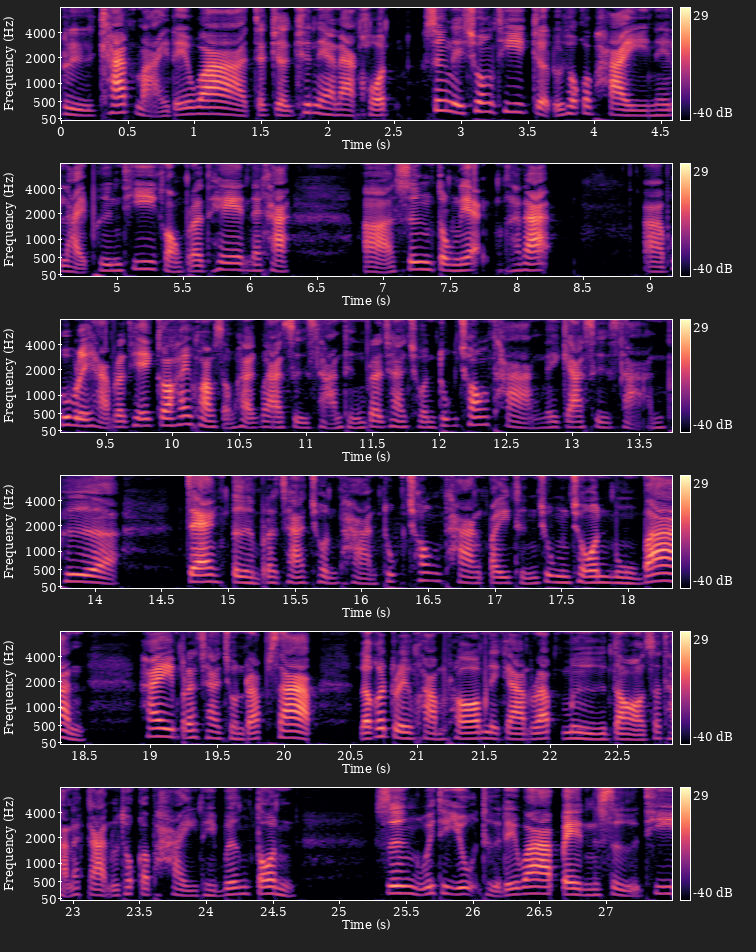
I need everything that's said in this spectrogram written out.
หรือคาดหมายได้ว่าจะเกิดขึ้นในอนาคต ซึ่งในช่วงที่เกิดอุทกภัยในหลายพื้นที่ของประเทศนะคะะซึ่งตรงเนี้ยคณะผู้บริหารประเทศก็ให้ความสำคัญการสื่อสารถึงประชาชนทุกช่องทางในการสื่อสารเพื่อแจ้งเตือนประชาชนผ่านทุกช่องทางไปถึงชุมชนหมู่บ้าน ให้ประชาชนรับทราบ แล้วก็เตรียมความพร้อมในการรับมือต่อสถานการณ์อุทกภัยในเบื้องต้น ซึ่งวิทยุถือได้ว่าเป็นสื่อที่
